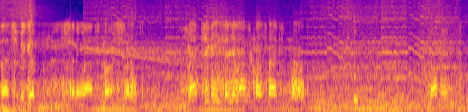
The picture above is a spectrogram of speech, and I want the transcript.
That should be good. Sending lines across. Matt, you can send your lines across, mate. Copy.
